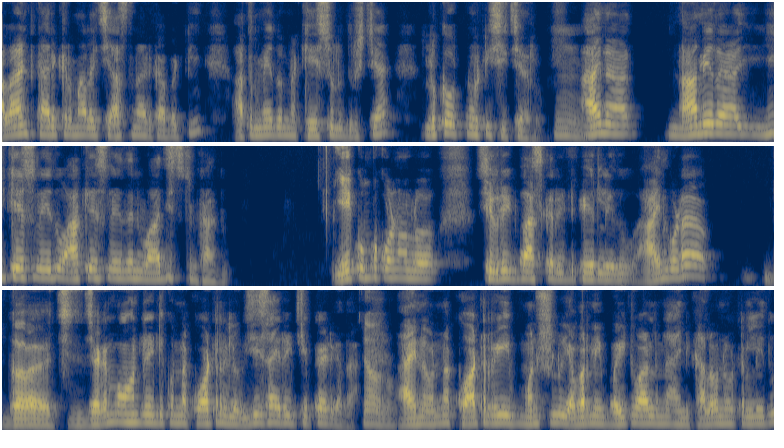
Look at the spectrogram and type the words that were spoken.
అలాంటి కార్యక్రమాలు చేస్తున్నాడు కాబట్టి అతని మీద ఉన్న కేసుల దృష్ట్యా లుకౌట్ నోటీస్ ఇచ్చారు. ఆయన నా మీద ఈ కేసు లేదు ఆ కేసు లేదని వాదించడం కాదు. ఏ కుంభకోణంలో శివరెడ్డి భాస్కర్ రెడ్డి పేరు లేదు ఆయన కూడా జగన్మోహన్ రెడ్డికి ఉన్న కోటరీలో విజయసాయి రెడ్డి చెప్పాడు కదా. ఆయన ఉన్న కోటరీ మనుషులు ఎవరిని బయట వాళ్ళని ఆయన కలవనివ్వటం లేదు.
